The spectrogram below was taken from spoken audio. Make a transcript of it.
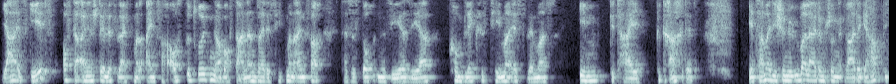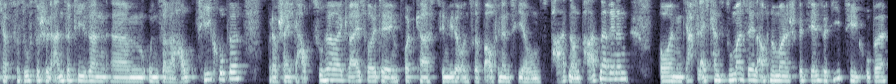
ja, es geht auf der einen Stelle vielleicht mal einfach auszudrücken, aber auf der anderen Seite sieht man einfach, dass es doch ein sehr, sehr komplexes Thema ist, wenn man es im Detail betrachtet. Jetzt haben wir die schöne Überleitung schon gerade gehabt. Ich habe es versucht, so schön anzuteasern. Ähm, unsere Hauptzielgruppe oder wahrscheinlich der Hauptzuhörerkreis heute im Podcast sind wieder unsere Baufinanzierungspartner und Partnerinnen. Und ja, vielleicht kannst du, Marcel, auch nochmal speziell für die Zielgruppe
